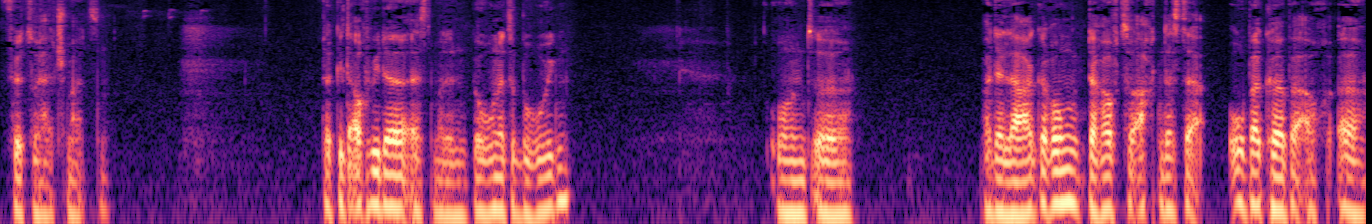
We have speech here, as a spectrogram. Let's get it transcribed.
führt zu Herzschmerzen. Da gilt auch wieder erstmal den Bewohner zu beruhigen und äh, bei der Lagerung darauf zu achten, dass der Oberkörper auch äh,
